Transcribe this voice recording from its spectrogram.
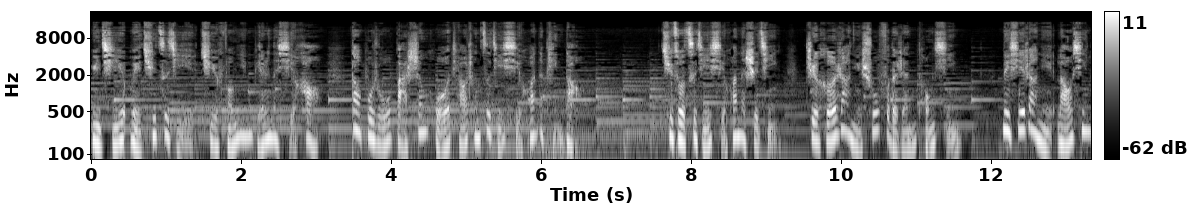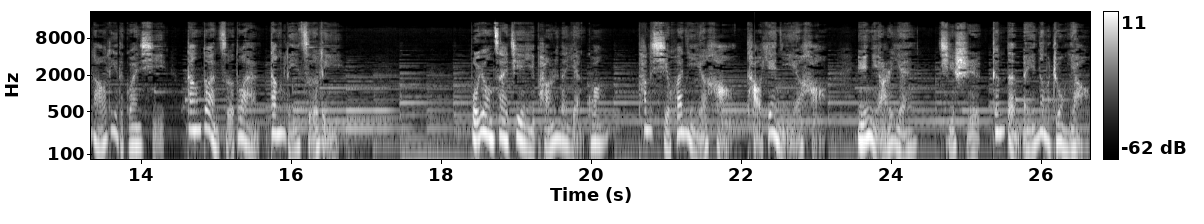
与其委屈自己去逢迎别人的喜好，倒不如把生活调成自己喜欢的频道，去做自己喜欢的事情，只和让你舒服的人同行。那些让你劳心劳力的关系，当断则断，当离则离。不用再介意旁人的眼光。他们喜欢你也好，讨厌你也好，于你而言，其实根本没那么重要。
